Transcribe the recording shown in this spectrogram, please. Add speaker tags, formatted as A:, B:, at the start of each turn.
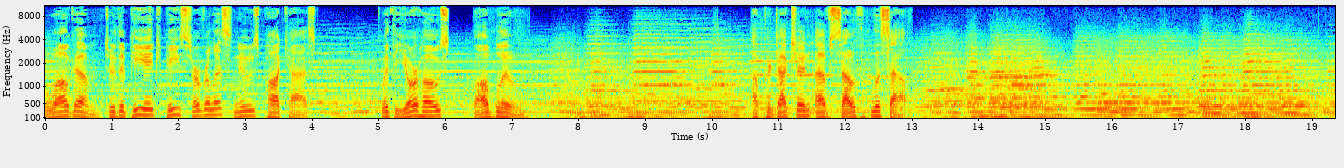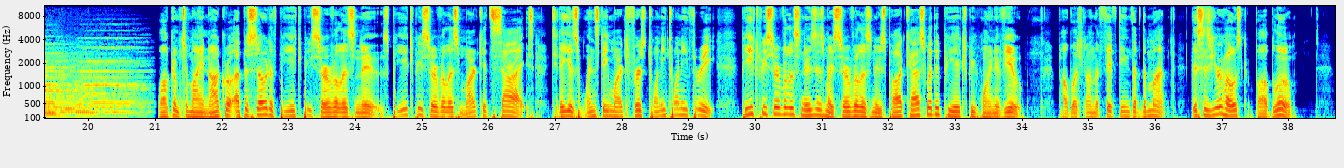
A: Welcome to the PHP Serverless News Podcast with your host, Bob Bloom. A production of South LaSalle. Welcome to my inaugural episode of PHP Serverless News. PHP Serverless Market Size. Today is Wednesday, March 1st, 2023. PHP Serverless News is my serverless news podcast with a PHP point of view. Published on the 15th of the month. This is your host, Bob Bloom.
